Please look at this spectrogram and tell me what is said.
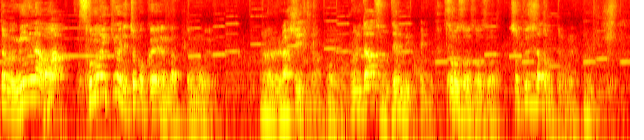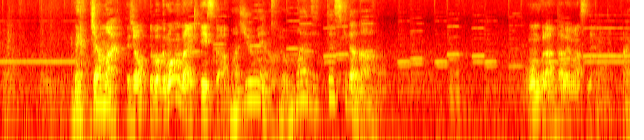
多分みんなはその勢いでチョコ食えるんだって思うよ。うんらしいですね俺ダースも全部いっぺんに食ってそうそうそうそう。食事だと思ってるのねめっちゃうまい。でしょ？で僕モンブラン言っていいですか？マジうめえな。これお前絶対好きだな。はモンブラン食べますね。いは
